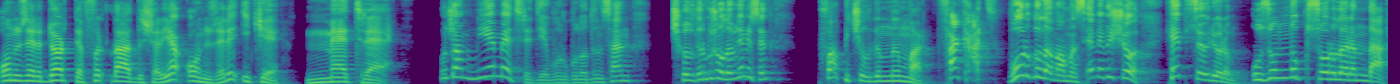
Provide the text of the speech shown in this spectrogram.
10 üzeri 4 de fırtlar dışarıya 10 üzeri 2 metre. Hocam niye metre diye vurguladın sen? Çıldırmış olabilir misin? Ufak bir çılgınlığım var. Fakat vurgulamamın sebebi şu. Hep söylüyorum. Uzunluk sorularında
